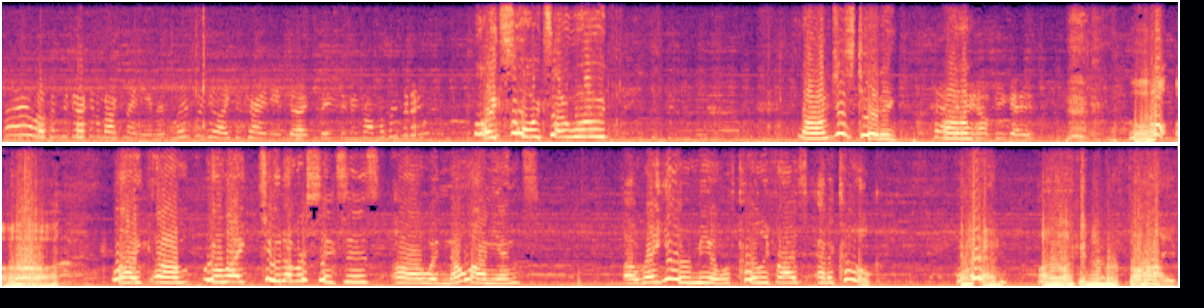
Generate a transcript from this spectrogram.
Hi, welcome to Jack in the Box. My name is Liz. Would you like to try a New Jack's Big Chicken Combo for today? Like Zoinks, I would. No, I'm just kidding. How can I help you guys? Like, um, we'll like two number sixes, uh, with no onions, a regular meal with curly fries, and a Coke. And I like a number five.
